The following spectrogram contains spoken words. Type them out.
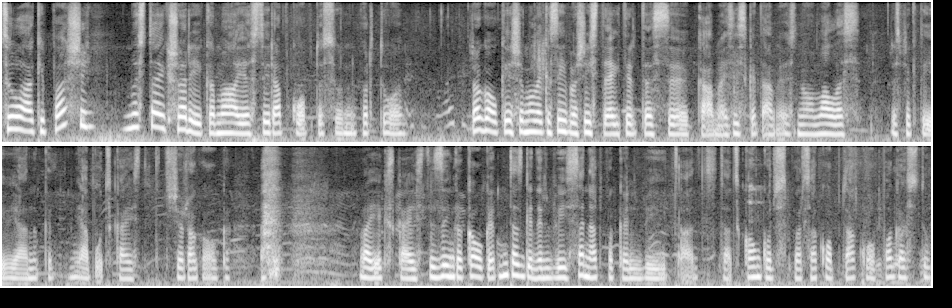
cilvēki paši, nu, es teikšu arī, ka mājas ir apkoptas un par to Ragaukiešiem, man liekas, īpaši izteikti ir tas, kā mēs izskatāmies no malas. Respektīvi, jā, nu, jābūt skaisti. Tas ir ragauka. Vajag skaisti. Es zinu, ka kaut kad, nu, tas gan ir bijis sen atpakaļ, bija tāds, tāds konkurss par sakoptāko pagastu.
